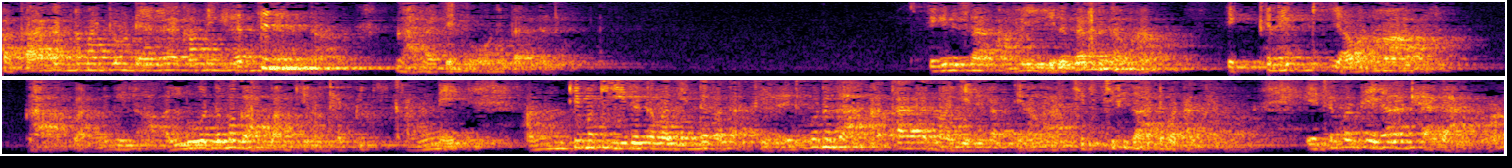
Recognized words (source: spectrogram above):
කතා කරන මට්ටමට ඇදලා කම්බෙන් ඇද්දේ නැත්තම් ගහ වැටෙන්න ඕනේ පැත්තට. ඒ නිසා කම්බේ ඉර කරන ගමන් එක්කෙනෙක් යවනවා ගහපන්න කියලා අල්ලුවටම ගහපන් කියලා කැපිටි කන්නේ අන්තිම කීරක වදින්න කතා කියලා. එතකොට ගහ කතා කරනවා කියන එකක් තියෙනවා. චිටි චිටි ගහන්න පටන් ගන්නවා. එතකොට එයා කෑ ගන්නවා.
